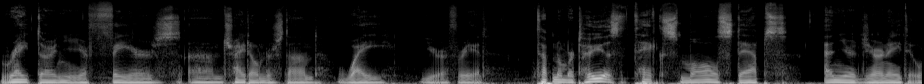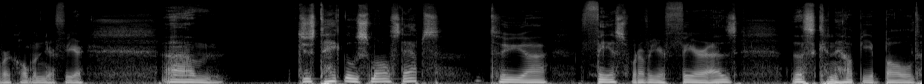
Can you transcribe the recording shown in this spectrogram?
Write down your fears and try to understand why you're afraid. Tip number two is to take small steps in your journey to overcoming your fear. Um, just take those small steps to uh, face whatever your fear is. This can help you build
